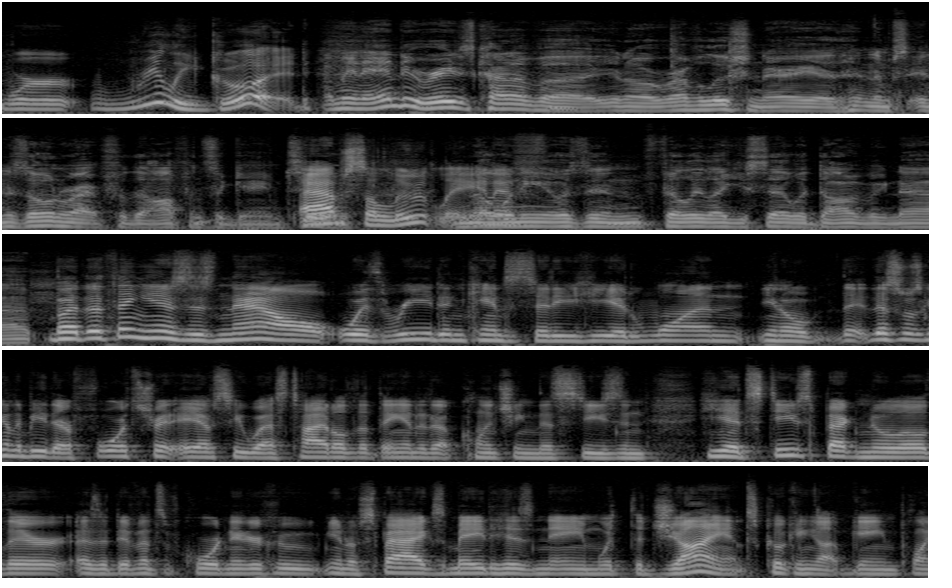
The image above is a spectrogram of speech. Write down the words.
were really good. I mean, Andy Reid is kind of a you know a revolutionary in his, in his own right for the offensive game too. Absolutely. You know, when if- he was in Philly, like you said, with Donovan McNabb. But the thing is, is now with Reid in Kansas City, he had won. You know, th- this was going to be their fourth straight AFC West title that they ended up clinching this season. He had Steve Spagnuolo there as a defensive coordinator, who you know Spags made his name with the Giants, cooking up game plans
